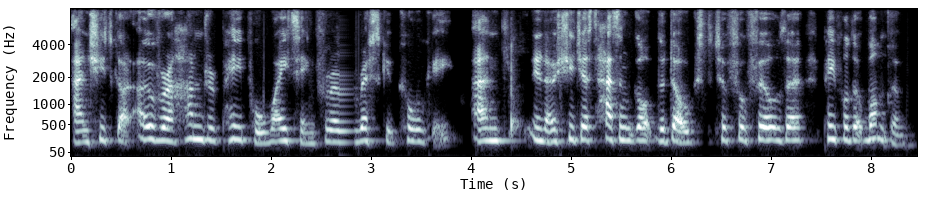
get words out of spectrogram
and she's got over 100 people waiting for a rescue corgi. And, you know, she just hasn't got the dogs to fulfill the people that want them.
